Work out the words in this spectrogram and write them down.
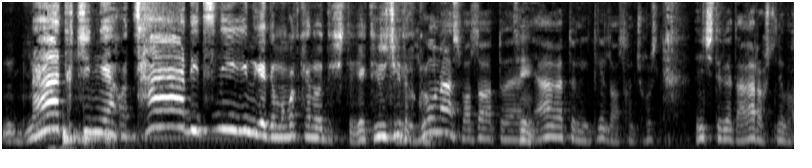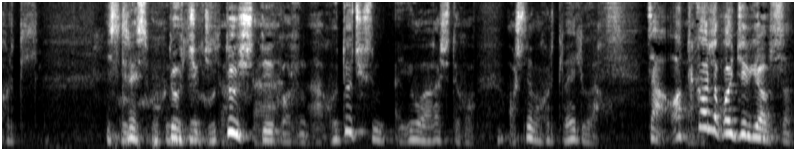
наадаг чинь яг цаад эзнийг нь гэдэг Монгол кинод байдаг шүү дээ. Яг тэр шиг л байхгүй. юунаас болоод байна? Яагаад вэ нэгдгийг л олох нь чухал шүү дээ. Энэ ч тэгээд агаар орчны бохирдол. стресс бүх хөдөөч хөдөөч гол нь. А хөдөөч гэсэн юу байгаа шүү дээ хөө. Орчны бохирдол байлгүй яах. За, Откон гой жиргээ явсан.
